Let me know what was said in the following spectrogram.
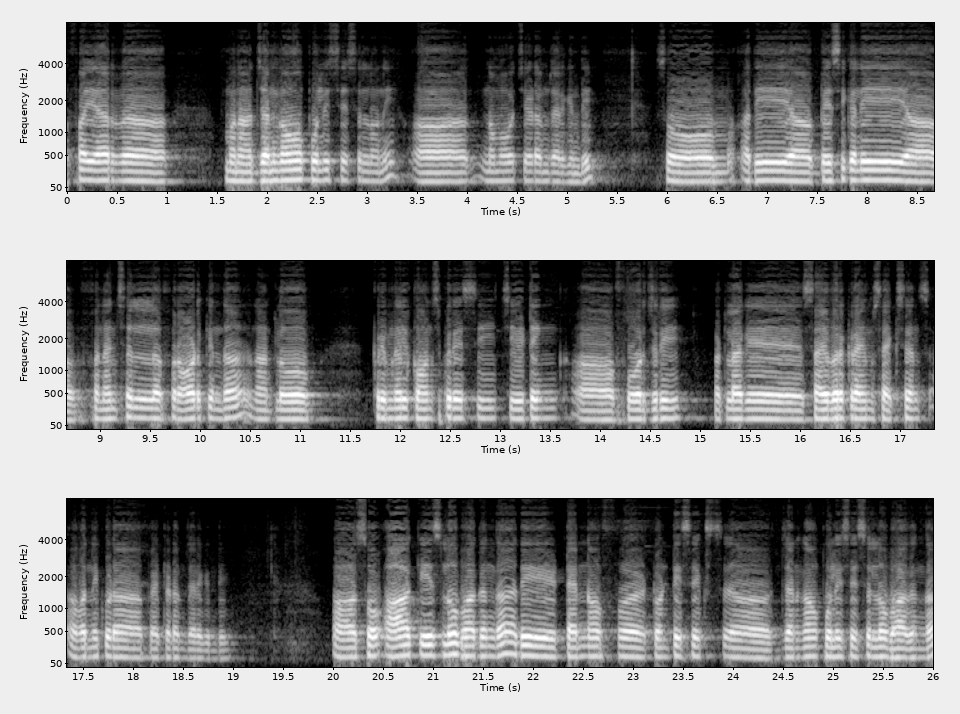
ఎఫ్ఐఆర్ మన జనగామ పోలీస్ స్టేషన్లోని నమోదు చేయడం జరిగింది. సో అది బేసికలీ ఫైనాన్షియల్ ఫ్రాడ్ కింద దాంట్లో క్రిమినల్ కాన్స్పిరసీ చీటింగ్ ఫోర్జరీ అట్లాగే సైబర్ క్రైమ్ సెక్షన్స్ అవన్నీ కూడా పెట్టడం జరిగింది. సో ఆ కేసులో భాగంగా అది ten of twenty six Jangaon police స్టేషన్లో భాగంగా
